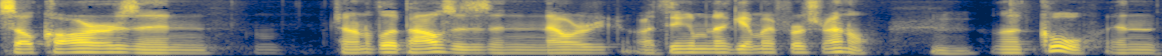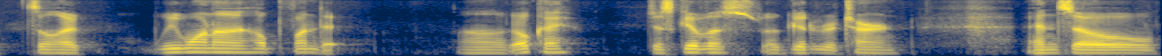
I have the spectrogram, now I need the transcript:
sell cars and I'm trying to flip houses, and now we're, I think I'm gonna get my first rental. Mm-hmm. I'm like, cool. And so like we want to help fund it. I'm okay, just give us a good return. And so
